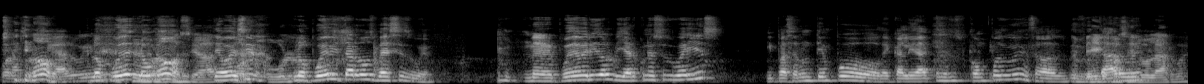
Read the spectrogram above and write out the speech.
Por No, asocial, güey. lo pude, lo, no, te voy a por decir, culo. lo pude evitar dos veces, güey. Me pude haber ido al billar con esos güeyes y pasar un tiempo de calidad con esos compas, güey. O sea, Sí, disfrutar, con güey. celular, güey.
